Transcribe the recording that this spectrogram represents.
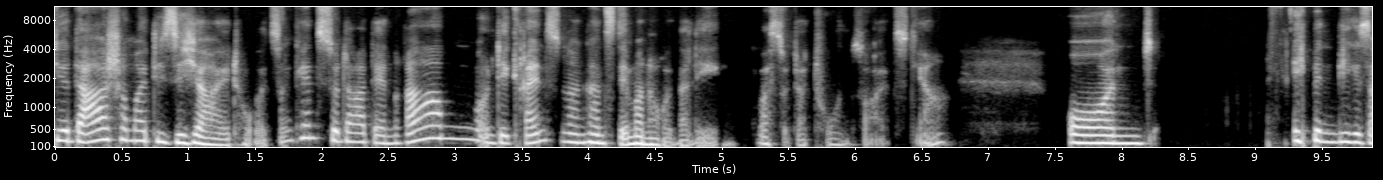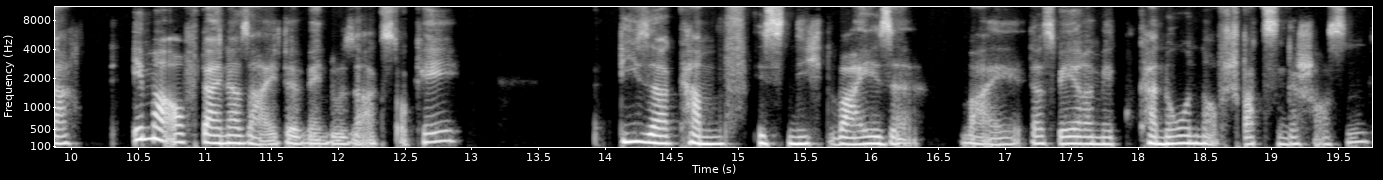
dir da schon mal die Sicherheit holst, dann kennst du da den Rahmen und die Grenzen, dann kannst du immer noch überlegen, was du da tun sollst, ja. Und ich bin, wie gesagt, immer auf deiner Seite, wenn du sagst, okay, dieser Kampf ist nicht weise, weil das wäre mit Kanonen auf Spatzen geschossen.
